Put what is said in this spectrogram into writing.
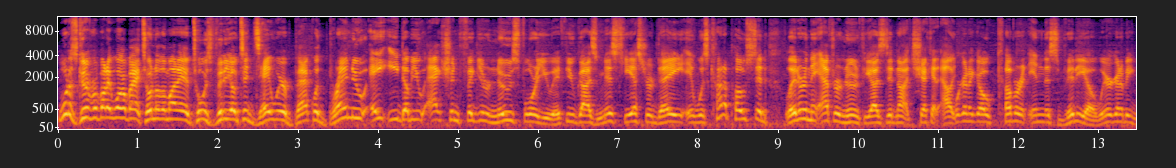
What is good everybody? Welcome back to another My Name Toys video. Today we're back with brand new AEW action figure news for you. If you guys missed yesterday, it was kind of posted later in the afternoon. If you guys did not check it out, we're going to go cover it in this video. We're going to be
